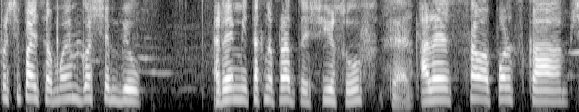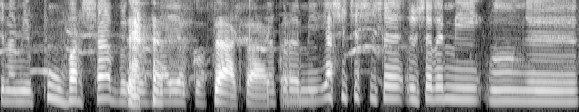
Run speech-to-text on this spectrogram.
proszę Państwa, moim gościem był Remi, tak naprawdę to jest Jusuf, Tak. ale cała Polska, przynajmniej pół Warszawy go zna jako, Tak, tak. jako tak. Remi. Ja się cieszę, że, że Remi mm, y,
